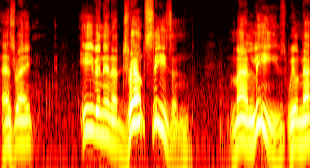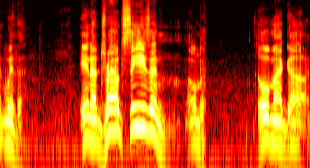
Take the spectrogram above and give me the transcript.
that's right, even in a drought season, my leaves will not wither. In a drought season, oh my, oh my God,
